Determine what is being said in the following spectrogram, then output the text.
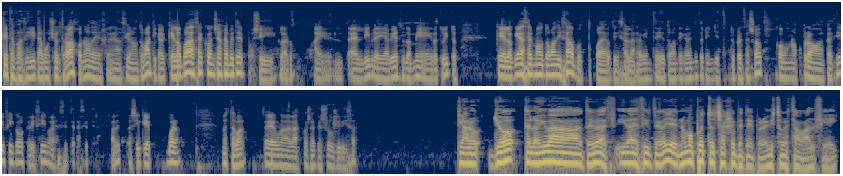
que te facilita mucho el trabajo, ¿no? De generación automática. ¿Que lo puedes hacer con ChatGPT? Pues sí, claro. Es libre y abierto también y gratuito. ¿Que lo quieres hacer más automatizado? Pues puedes utilizar la herramienta y automáticamente te lo inyecta en tu PrestaShop con unos prompts específicos que le hicimos, etcétera, etcétera. ¿vale? Así que, bueno, no está mal. Es una de las cosas que suelo utilizar. Claro, yo te lo iba, te iba iba a decirte, oye, no hemos puesto ChatGPT, pero he visto que estaba Alfie ahí.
